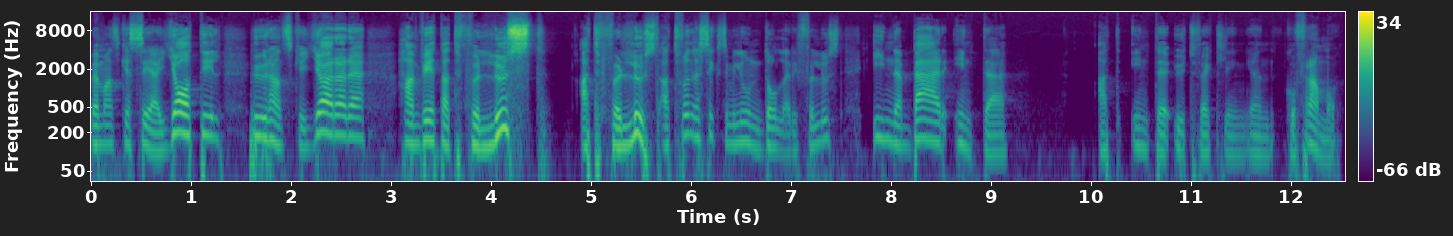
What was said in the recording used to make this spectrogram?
vem man ska säga ja till, hur han ska göra det. Han vet att förlust att förlust, att 260 miljoner dollar i förlust innebär inte att inte utvecklingen går framåt.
